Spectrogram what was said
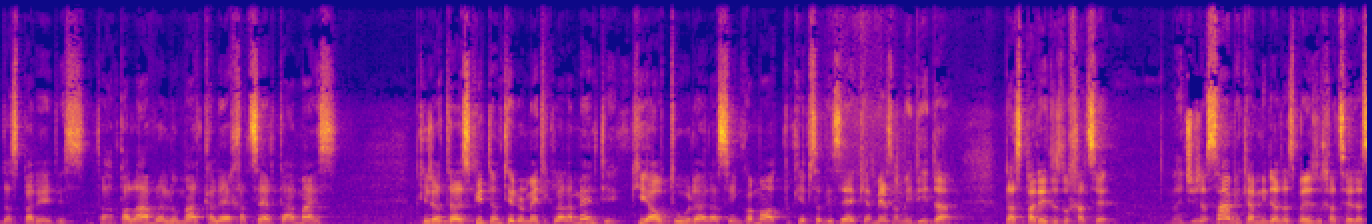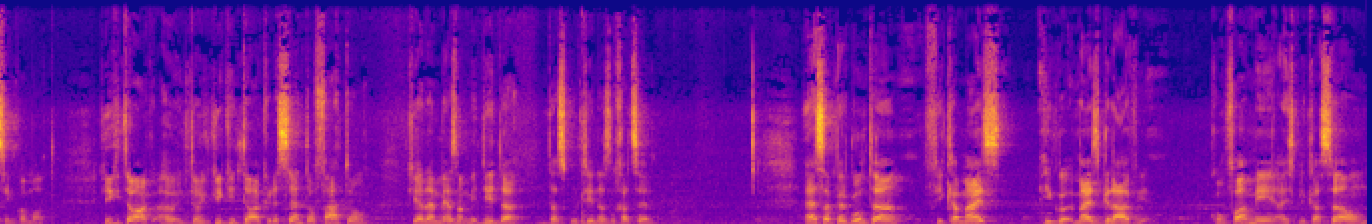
das paredes, então a palavra Lumat Kaleh Hatzer está mais. Porque já está escrito anteriormente claramente que a altura era 5 amot. Porque precisa dizer que é a mesma medida das paredes do Hatzer. A gente já sabe que a medida das paredes do Hatzer é 5 amot que então, então, que então acrescenta o fato que era a mesma medida das cortinas do Hatzer? Essa pergunta fica mais, mais grave conforme a explicação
